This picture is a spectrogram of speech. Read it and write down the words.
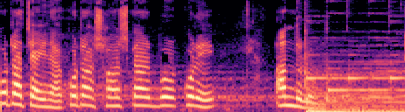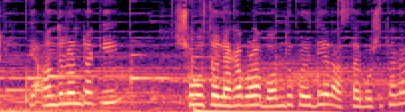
কোটা চাই না, কোটা সংস্কার করে আন্দোলন। এই আন্দোলনটা কি সমস্ত লেখাপড়া বন্ধ করে দিয়ে রাস্তায় বসে থাকা,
